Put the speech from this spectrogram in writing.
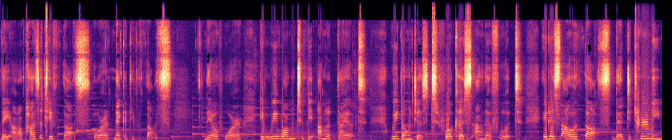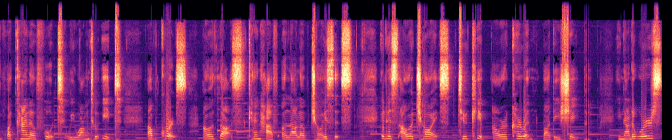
they are positive thoughts or negative thoughts. Therefore, if we want to be on a diet, we don't just focus on the food. It is our thoughts that determine what kind of food we want to eat. Of course, our thoughts can have a lot of choices. It is our choice to keep our current body shape. In other words,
